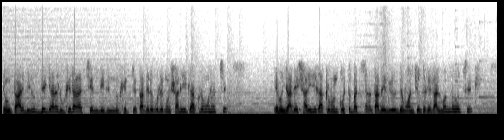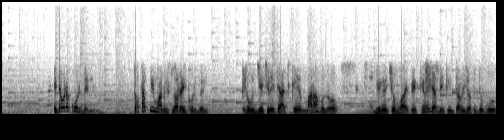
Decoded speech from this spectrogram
এবং তার বিরুদ্ধে যারা রুখে দাঁড়াচ্ছেন বিভিন্ন ক্ষেত্রে, তাদের উপরে কোনো শারীরিক আক্রমণ হচ্ছে? এবং যাদের শারীরিক আক্রমণ করতে পারছে না, তাদের বিরুদ্ধে মঞ্চ থেকে গালমন্দ হচ্ছে। এটা ওরা করবেন। তথাপি মানুষ লড়াই করবেন। এবং যে ছেলেটা আজকে মারা হলো, ভেবেছো ভয় পেয়ে থেমে যাবে, কিন্তু আমি যতটুকু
